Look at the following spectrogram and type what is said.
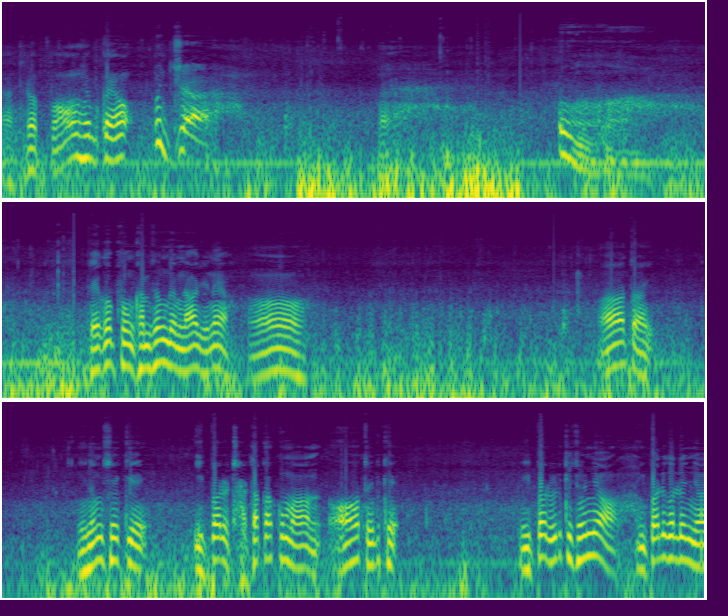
자, 들어 뻥 해볼까요? 으쌰! 배고픈 감성돔이 나와주네요. 어. 아따, 이놈 새끼 이빨을 잘 닦았구만. 어, 또 이렇게, 이빨 왜 이렇게 좋냐? 이빨이 걸렸냐?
